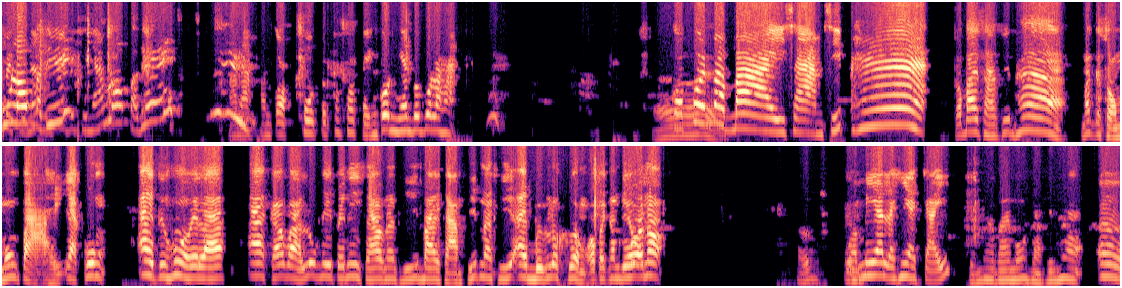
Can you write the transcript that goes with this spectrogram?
กูลมมาดิไปกินน้ำลมมาดิเอาล่ะมันก็พูดไปพอแต่งก้นเงี้ยไปบ่ละฮะก็เปิ้นว่าบ่ายสามสิบห้าก็ใบสามสิบห้ามันก็สองโมงป่ายอยากกุ้งไอ้ถึงหัวเวลาไอ้กะว่าลูกนี่ไปนี่เช้านาทีใบสามสิบนาทีไอ้บึงรถเครื่องออกไปคำเดียวอะเนาะ เออหัวเมียละเฮียใจ ถึงมาใบโมงสามสิบห้าเออ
